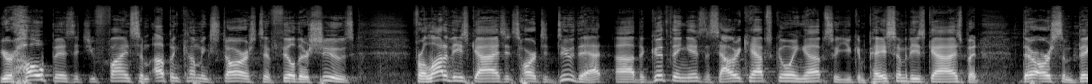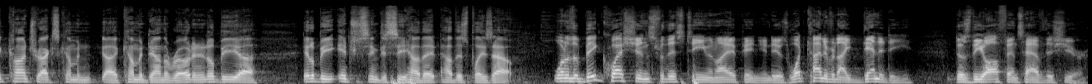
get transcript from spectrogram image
Your hope is that you find some up and coming stars to fill their shoes. For a lot of these guys, it's hard to do that. Uh, the good thing is the salary cap's going up, so you can pay some of these guys. But there are some big contracts coming uh, coming down the road, and it'll be uh, it'll be interesting to see how that how this plays out. One of the big questions for this team, in my opinion, is what kind of an identity does the offense have this year?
